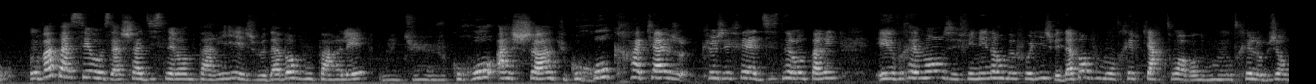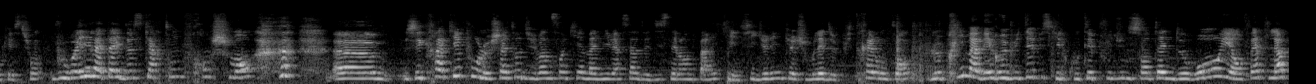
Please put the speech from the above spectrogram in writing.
beau. On va passer aux achats Disneyland Paris et je veux d'abord vous parler du gros achat, du gros craquage que j'ai fait à Disneyland Paris et vraiment j'ai fait une énorme folie, je vais d'abord vous montrer le carton avant de vous montrer l'objet en question. Vous voyez la taille de ce carton franchement euh, J'ai craqué pour le château du 25e anniversaire de Disneyland Paris qui est une figurine que je voulais depuis très longtemps. Le prix m'avait rebuté puisqu'il coûtait plus d'une centaine d'euros et en fait là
